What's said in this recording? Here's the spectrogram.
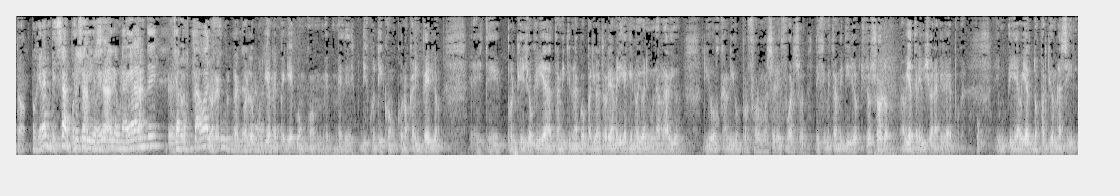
¿no? Porque era empezar, por eso digo, era, empezando, era una grande que apostaba yo al re- fútbol. Recuerdo que un día me peleé con, con- me, me discutí con, con Oscar Imperio, este, porque yo quería transmitir una Copa Libertadores de América que no iba a ninguna radio. Digo, Oscar, digo, por favor, vamos a hacer el esfuerzo, déjeme transmitir yo, yo solo. No había televisión en aquella época. Y, había dos partidos en Brasil.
